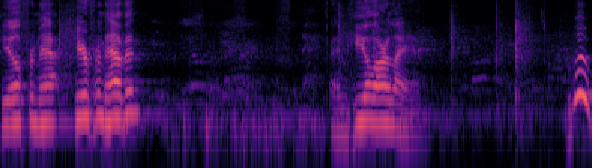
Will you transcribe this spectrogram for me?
Heal from hear from heaven and heal our land. Woo!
